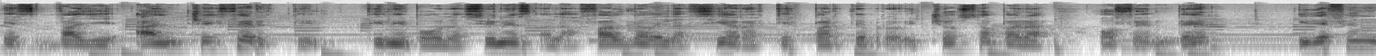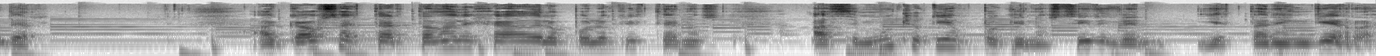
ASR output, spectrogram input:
Es valle ancho y fértil, tiene poblaciones a la falda de las sierras que es parte provechosa para ofender y defender. A causa de estar tan alejada de los pueblos cristianos, hace mucho tiempo que nos sirven y están en guerra.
